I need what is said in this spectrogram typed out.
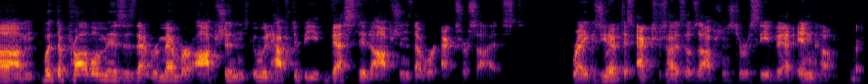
Um, but the problem is, is that remember options. It would have to be vested options that were exercised, right? Because you'd have to exercise those options to receive that income. Right.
